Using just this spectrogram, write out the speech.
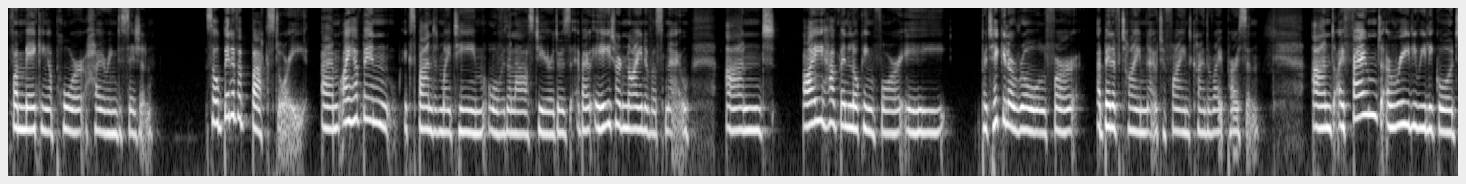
from making a poor hiring decision. So, a bit of a backstory. Um, I have been expanding my team over the last year. There's about eight or nine of us now. And I have been looking for a particular role for a bit of time now to find kind of the right person. And I found a really, really good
